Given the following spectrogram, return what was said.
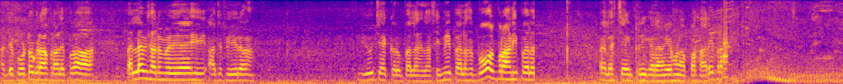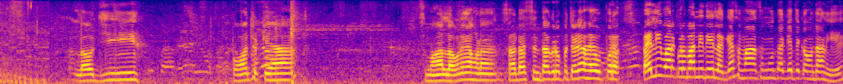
ਸਾਡੇ ਫੋਟੋਗ੍ਰਾਫਰ ਵਾਲੇ ਭਰਾ, ਪਹਿਲਾਂ ਵੀ ਸਾਨੂੰ ਮਿਲੇ ਆ ਇਹ ਅੱਜ ਫੇਰ। ਵਿਊ ਚੈੱਕ ਕਰੋ ਪੈਲਸ ਦਾ। ਸਿੰਮੀ ਪੈਲਸ, ਬਹੁਤ ਪੁਰਾਣੀ ਪੈਲਸ। ਪੈਲਸ ਚ ਐਂਟਰੀ ਕਰਾਂਗੇ ਹੁਣ ਆਪਾਂ ਸਾਰੇ ਭਰਾ। ਲਓ ਜੀ ਪਹੁੰਚ ਚੁੱਕੇ ਆ ਸਮਾਨ ਲਾਉਣੇ ਆ ਹੁਣ। ਸਾਡਾ ਸਿੰਦਾ ਗਰੁੱਪ ਚੜਿਆ ਹੋਇਆ ਉੱਪਰ। ਪਹਿਲੀ ਵਾਰ ਕੁਰਬਾਨੀ ਦੇਣ ਲੱਗਿਆ ਸਮਾਨ ਸਮੂਨ ਤਾਂ ਅੱਗੇ ਚਕਾਉਂਦਾ ਨਹੀਂ ਇਹ।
